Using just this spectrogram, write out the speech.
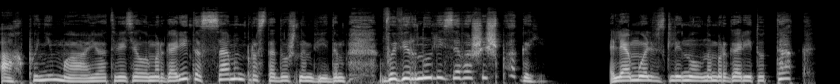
«Ах, понимаю», — ответила Маргарита с самым простодушным видом. «Вы вернулись за вашей шпагой?» Лямоль взглянул на Маргариту так,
